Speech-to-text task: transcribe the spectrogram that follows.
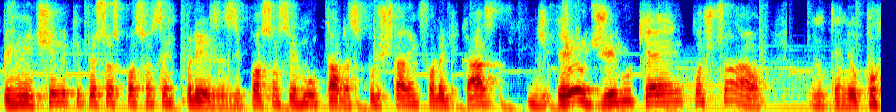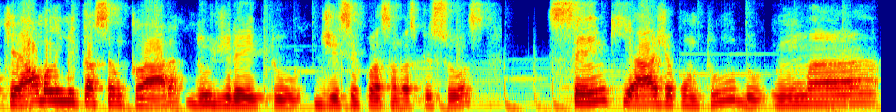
permitindo que pessoas possam ser presas e possam ser multadas por estarem fora de casa, eu digo que é inconstitucional, entendeu? Porque há uma limitação clara do direito de circulação das pessoas, sem que haja, contudo, uma,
